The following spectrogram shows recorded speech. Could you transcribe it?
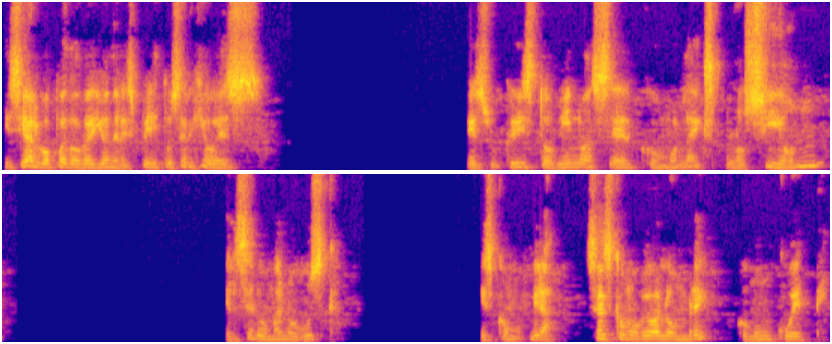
Y si algo puedo ver yo en el Espíritu, Sergio, es Jesucristo vino a ser como la explosión que el ser humano busca. Es como, mira, ¿sabes cómo veo al hombre? Como un cohete.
